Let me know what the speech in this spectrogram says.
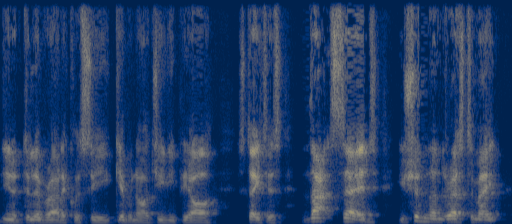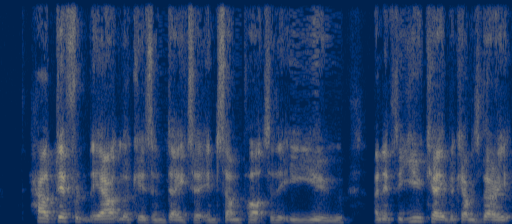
you know, deliver adequacy given our GDPR status. That said, you shouldn't underestimate how different the outlook is in data in some parts of the EU. And if the UK becomes very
